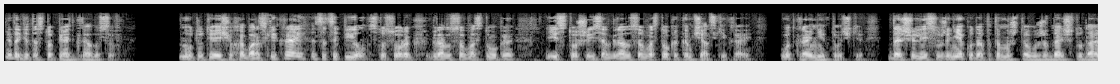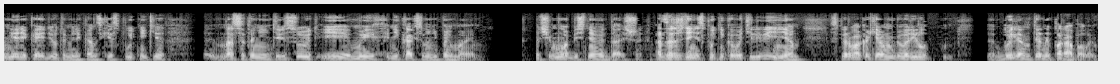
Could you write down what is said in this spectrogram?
Это где-то 105 градусов. Ну, тут я еще Хабаровский край зацепил, 140 градусов востока, и 160 градусов востока Камчатский край. Вот крайние точки. Дальше лезть уже некуда, потому что уже дальше туда Америка идет, американские спутники. Нас это не интересует, и мы их никак все равно не поймаем. Почему, объясняю дальше. От зарождения спутникового телевидения, сперва, как я вам говорил, были антенны параболы.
